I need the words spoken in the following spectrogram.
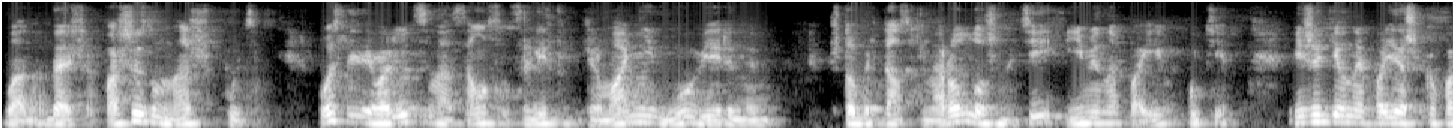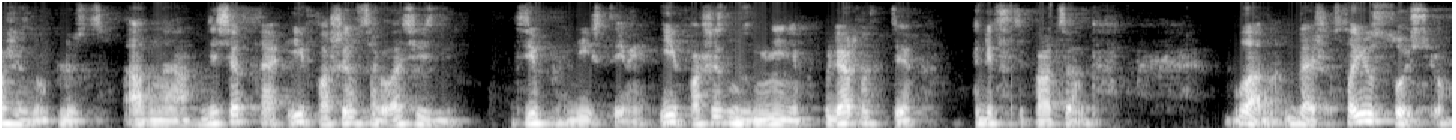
Ладно, дальше. Фашизм наш путь. После революции национал-социалистов Германии мы уверены, что британский народ должен идти именно по их пути. Ежедневная поддержка фашизма плюс 1 десятая и фашизм согласие с тип действиями. И фашизм изменение популярности 30%. Ладно, дальше. Союз с осью.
